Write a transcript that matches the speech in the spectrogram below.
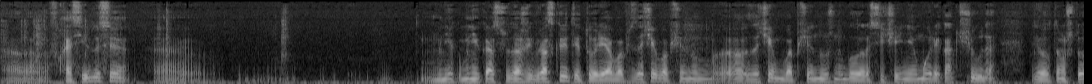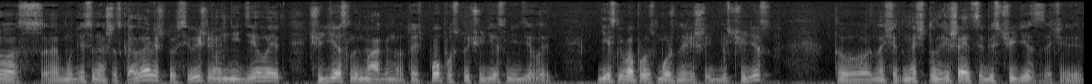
э, в Хасидусе, э, мне, мне кажется, что даже и в раскрытой Торе, а вообще, зачем, вообще, ну, зачем вообще нужно было рассечение моря как чудо? Дело в том, что с, мудрецы наши сказали, что Всевышний он не делает чудес лимагну, то есть попусту чудес не делает. Если вопрос можно решить без чудес, то значит, значит он решается без чудес. Значит,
